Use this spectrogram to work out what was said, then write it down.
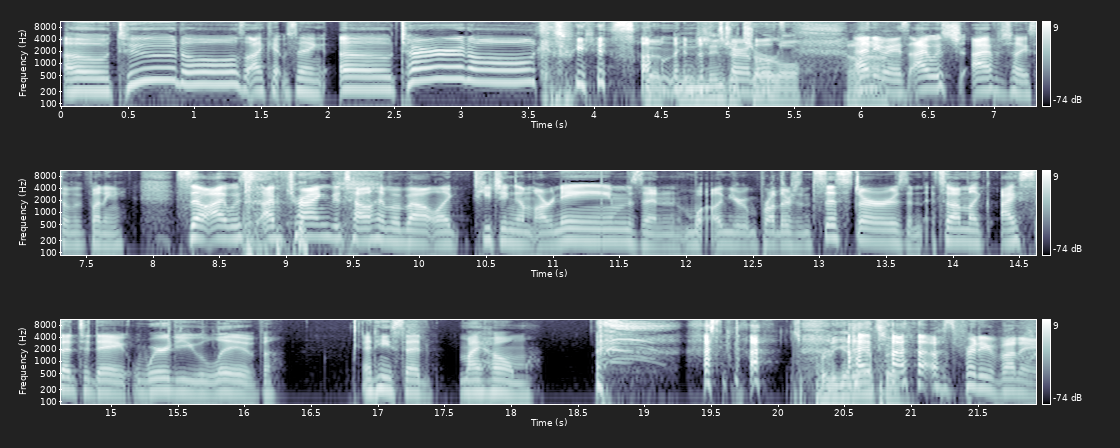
"Oh toodles." I kept saying, "Oh turtle," because we just saw the Ninja, Ninja, Turtles. Turtle. uh, Anyways, I was I have to tell you something funny. So I was I'm trying to tell him about like teaching him our names and what, your brothers and sisters, and so I'm like I said today, "Where do you live?" And he said, "My home." it's a pretty good I answer. thought that was pretty funny.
